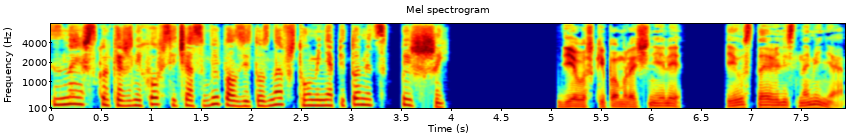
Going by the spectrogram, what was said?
«Знаешь, сколько женихов сейчас выползет, узнав, что у меня питомец высший?» Девушки помрачнели и уставились на меня,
